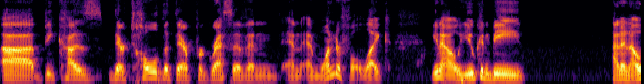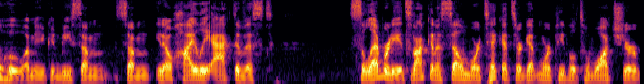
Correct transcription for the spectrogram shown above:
uh, because they're told that they're progressive and and and wonderful. Like, you know, you can be, I don't know who. I mean, you can be some some you know highly activist celebrity. It's not going to sell more tickets or get more people to watch your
